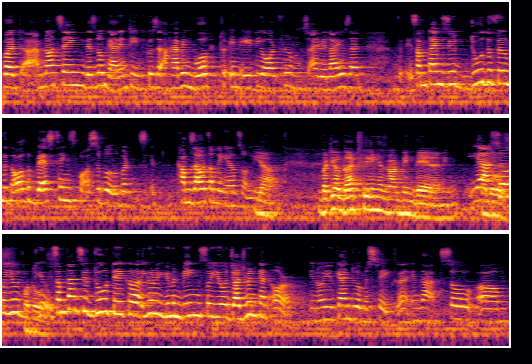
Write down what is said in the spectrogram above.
but I'm not saying there's no guarantee because having worked in 80 odd films, I realize that sometimes you do the film with all the best things possible, but it comes out something else only. Yeah. But your gut feeling has not been there. I mean, yeah those, so you, you sometimes you do take a you're a human being so your judgment can err you know you can do a mistake uh, in that so um,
